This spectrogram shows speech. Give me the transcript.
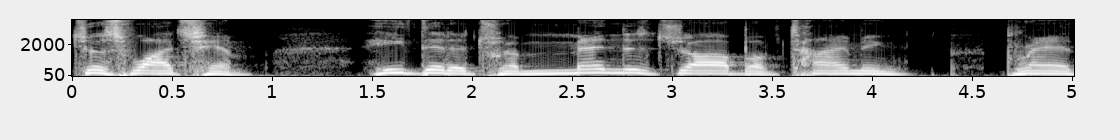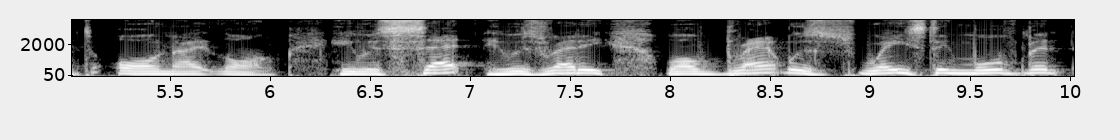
Just watch him. He did a tremendous job of timing Brant all night long. He was set, he was ready. While Brant was wasting movement,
